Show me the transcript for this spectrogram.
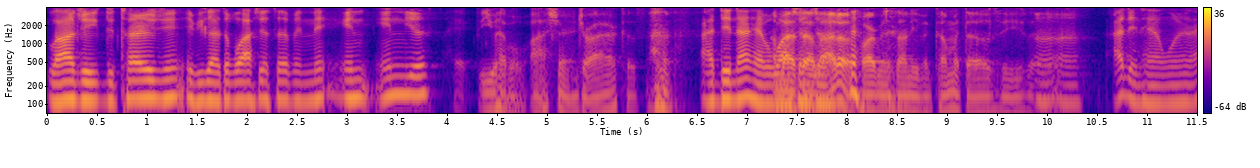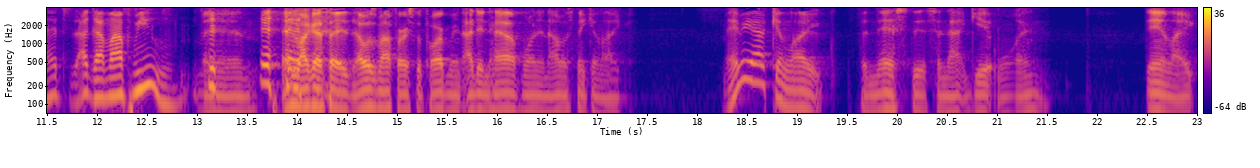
laundry detergent. If you got the washing stuff in in in your, Heck, do you have a washer and dryer? Because I did not have a I'm about to say washer. a lot of apartments don't even come with those these days. Uh-uh. I didn't have one. I, had to- I got mine from you. Man, and like I said, that was my first apartment. I didn't have one, and I was thinking like, maybe I can like finesse this and not get one. Then like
